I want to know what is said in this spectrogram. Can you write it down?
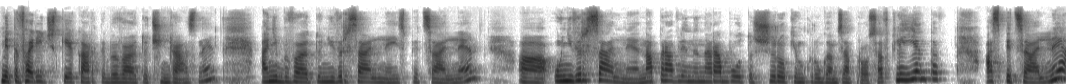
Метафорические карты бывают очень разные. Они бывают универсальные и специальные. А, универсальные направлены на работу с широким кругом запросов клиентов, а специальные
